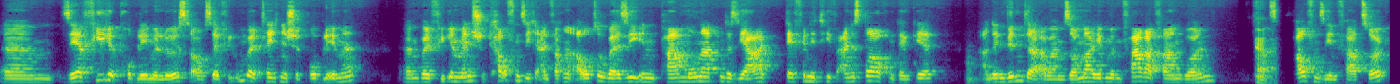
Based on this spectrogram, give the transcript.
ähm, sehr viele Probleme löst, auch sehr viel umwelttechnische Probleme, ähm, weil viele Menschen kaufen sich einfach ein Auto, weil sie in ein paar Monaten des Jahres definitiv eines brauchen. Denke an den Winter, aber im Sommer eben mit dem Fahrrad fahren wollen, ja. kaufen sie ein Fahrzeug.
